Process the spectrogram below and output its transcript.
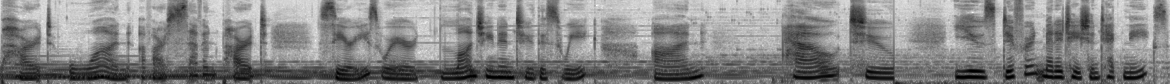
part one of our seven part series we're launching into this week on how to use different meditation techniques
